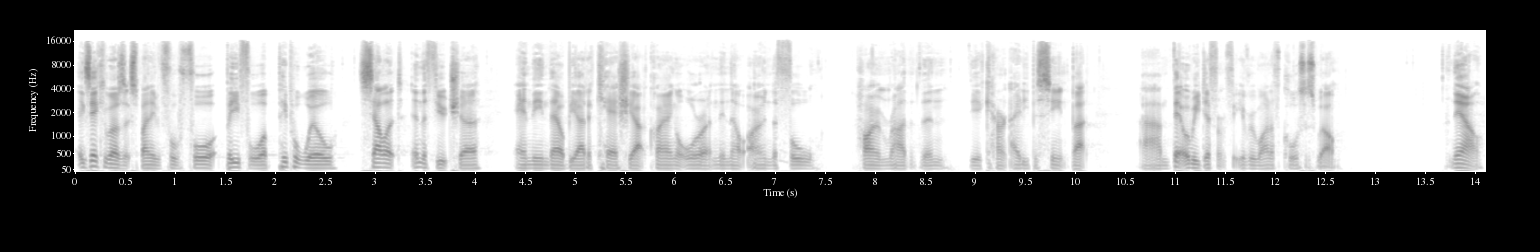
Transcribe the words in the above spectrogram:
exactly what I was explaining before, before, people will sell it in the future and then they'll be able to cash out Kāinga Ora and then they'll own the full home rather than their current 80%. But um, that will be different for everyone, of course, as well. Now,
